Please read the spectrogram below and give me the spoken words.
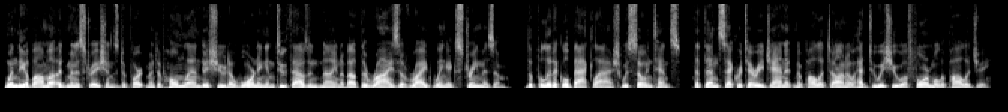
When the Obama administration's Department of Homeland issued a warning in 2009 about the rise of right-wing extremism, the political backlash was so intense that then-Secretary Janet Napolitano had to issue a formal apology.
